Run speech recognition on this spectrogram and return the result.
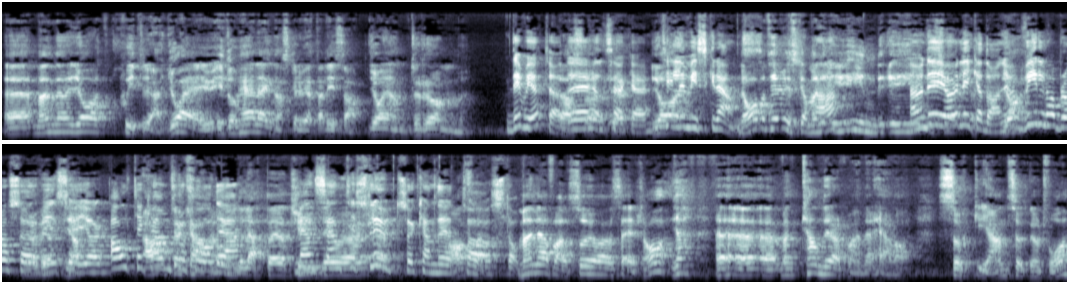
Eh, Men jag skiter i det. Jag är ju, i de här lägena skulle du veta Lisa, jag är en dröm Det vet jag, det är Alltså, jag helt säker. jag- till en viss gräns. Ja, men till en viss gräns. Men Ja. i, in, i, Ja, men det är jag är likadan. Jag Ja. vill ha bra service, jag, vet, gör allt jag kan Allt för att få det. jag men sen till jag- slut så kan det Ja, så ta det. stopp. Men i alla fall, så jag säger så ja, ja eh, eh, men kan du hjälpa mig med det här då? Suck igen, suck nummer två.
